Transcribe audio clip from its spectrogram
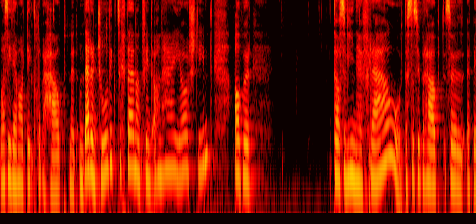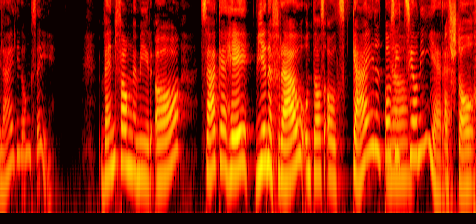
was in diesem Artikel überhaupt nicht. Und er entschuldigt sich dann und findet, ah nein, ja, stimmt. Aber das wie eine Frau, dass das überhaupt soll eine Beleidigung sein Wenn fangen wir an, sagen, hey, wie eine Frau und das als geil positionieren? Als stark.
